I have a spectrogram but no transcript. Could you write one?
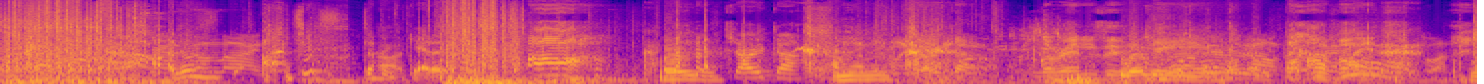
I just, online. I just don't get it. Oh! Joker! I'm yummy. Joker! Lorenzo! Third round, Ah, the boy.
